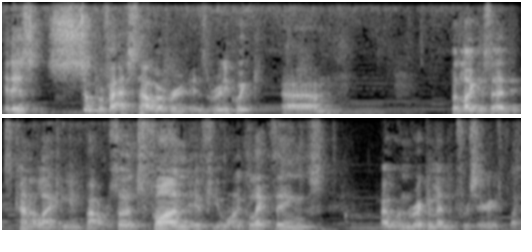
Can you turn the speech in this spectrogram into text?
It is super fast, however. It's really quick. Um, but like I said, it's kind of lacking in power. So it's fun if you want to collect things. I wouldn't recommend it for serious play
